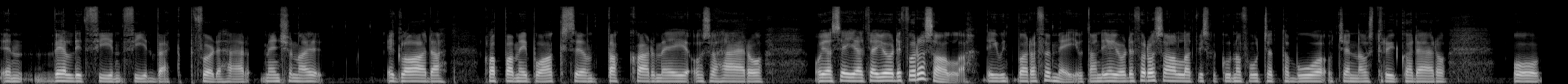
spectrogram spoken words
en väldigt fin feedback för det här. Människorna är är glada, klappar mig på axeln, tackar mig och så här. Och, och jag säger att jag gör det för oss alla. Det är ju inte bara för mig utan jag gör det för oss alla att vi ska kunna fortsätta bo och känna oss trygga där. Och, och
